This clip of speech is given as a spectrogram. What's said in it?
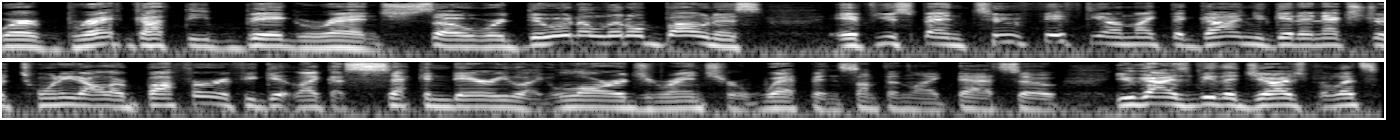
where Brett got the big wrench. So we're doing a little bonus. If you spend 250 on like the gun, you get an extra $20 buffer if you get like a secondary like large wrench or weapon, something like that. So you guys be the judge, but let's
